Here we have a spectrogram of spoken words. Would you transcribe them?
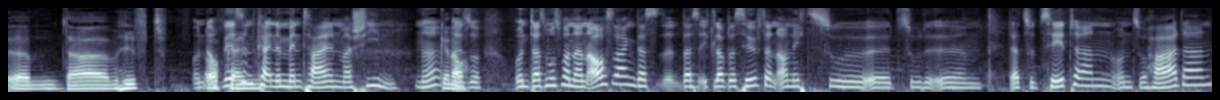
ähm, da hilft Und auch, auch wir sind keine mentalen Maschinen. Ne? Genau. Also, und das muss man dann auch sagen, dass, dass ich glaube, das hilft dann auch nicht zu, äh, zu ähm, dazu zetern und zu hadern,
